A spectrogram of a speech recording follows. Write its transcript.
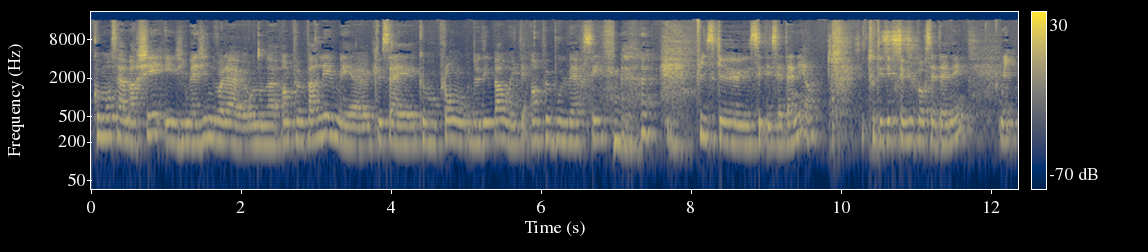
comment ça a marché et j'imagine, voilà, on en a un peu parlé, mais euh, que, ça, que vos plans de départ ont été un peu bouleversés puisque c'était cette année. hein. Tout était prévu pour cette année. Oui.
